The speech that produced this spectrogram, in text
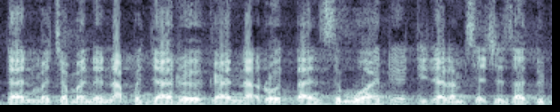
dan macam mana nak penjarakan nak rotan semua ada. Di dalam section 125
